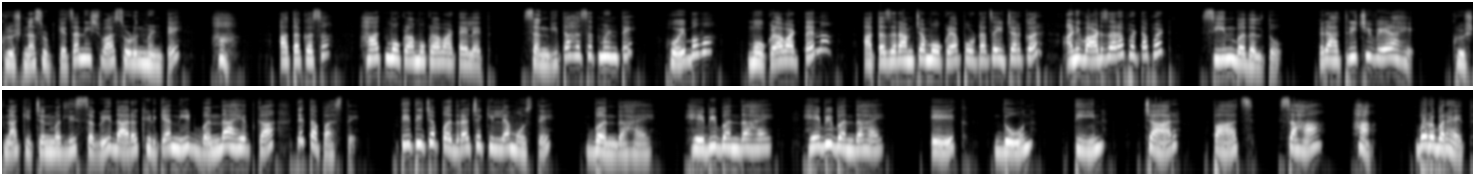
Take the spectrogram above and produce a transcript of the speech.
कृष्णा सुटकेचा निश्वास सोडून म्हणते हां आता कसं? हात मोकळा मोकळा वाटायलायत संगीता हसत म्हणते होय बाबा मोकळा वाटतंय ना? आता जरा आमच्या मोकळ्या पोटाचा विचार कर आणि वाढ जरा फटाफट. सीन बदलतो. रात्रीची वेळ आहे. कृष्णा किचनमधली सगळी दारं खिडक्या नीट बंद आहेत का ते तपासते. ती तिच्या पदराच्या किल्ल्या मोजते. बंद हाय. हे बी बंद हाय. हे बी बंद हाय. एक दोन तीन चार पाच सहा हां. बरोबर आहेत.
